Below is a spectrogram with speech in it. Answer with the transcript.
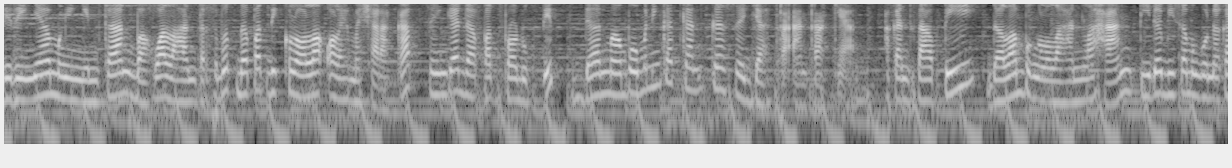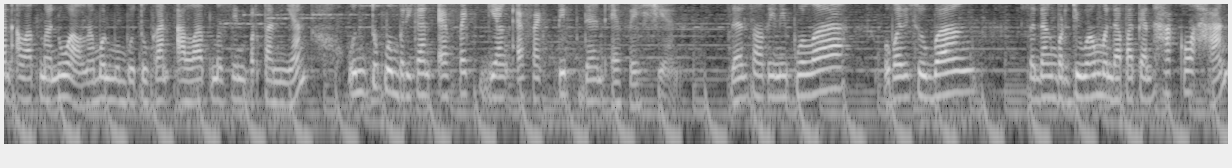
Dirinya menginginkan bahwa lahan tersebut dapat dikelola oleh masyarakat sehingga dapat produktif dan mampu meningkatkan kesejahteraan rakyat. Akan tetapi, dalam pengelolaan lahan tidak bisa menggunakan alat manual namun membutuhkan alat mesin pertanian untuk memberikan efek yang efektif dan efisien. Dan saat ini pula, Bupati Subang sedang berjuang mendapatkan hak lahan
